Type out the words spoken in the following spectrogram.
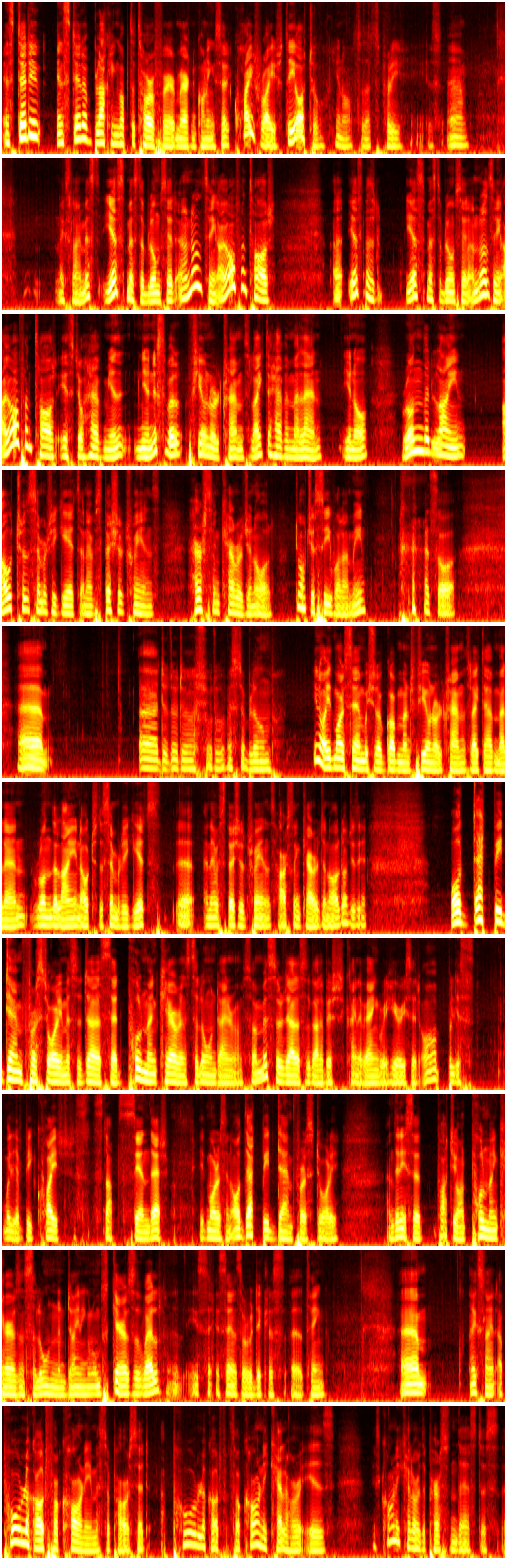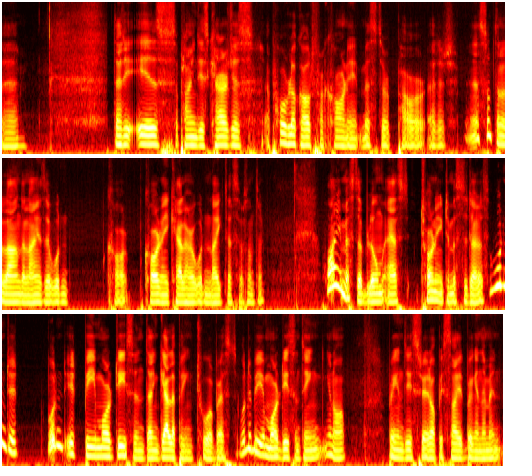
Instead of instead of blocking up the thoroughfare, Martin Cunningham said, "Quite right, they ought to." You know, so that's pretty. Um, next line, Mr. Yes, Mr. Bloom said, and another thing, I often thought. Uh, yes, Mr. Yes, Mr. Bloom said, another thing, I often thought is to have municipal funeral trams like they have in Milan. You know, run the line out to the cemetery gates and have special trains, hearse and carriage and all. Don't you see what I mean? so, um, uh, do, do, do, Mr. Bloom. You know, he's more saying we should have government funeral trams like they have in Milan, run the line out to the cemetery gates, uh, and have special trains, horse and carriage and all, don't you see? Oh, that be damned for a story, Mr. Dallas said. Pullman care and saloon dining room. So Mr. Dallas got a bit kind of angry here. He said, Oh, will you will you be quiet? Just stop saying that. He'd more saying, oh, that be damn for a story. And then he said, what do you want? Pullman cars and saloon and dining room cares as well? Uh, he's, he's saying it's a ridiculous uh, thing. Um, next line. A poor lookout for Corny, Mr. Power said. A poor lookout for... So Corny Kelleher is... Is Corny Kelleher the person that's this... Um, that he is supplying these carriages. A poor lookout for Corny, Mr. Power Edit. Uh, something along the lines I wouldn't Cor- Corny Kelleher wouldn't like this or something. Why, Mr. Bloom asked, turning to Mr. Dallas, wouldn't it wouldn't it be more decent than galloping two abreast? Wouldn't it be a more decent thing, you know, bringing these straight up beside bringing them in,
